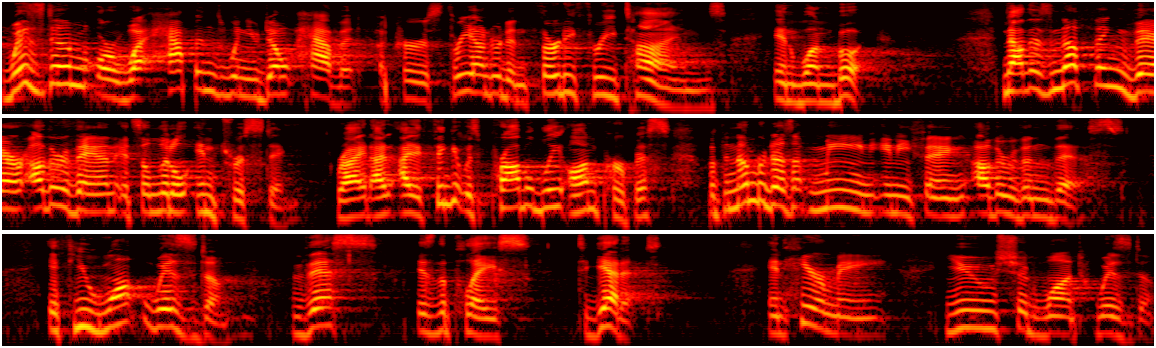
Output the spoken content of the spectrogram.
wisdom, or what happens when you don't have it, occurs 333 times in one book. Now, there's nothing there other than it's a little interesting, right? I, I, think it was probably on purpose, but the number doesn't mean anything other than this. If you want wisdom, this is the place to get it. And hear me, you should want wisdom.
